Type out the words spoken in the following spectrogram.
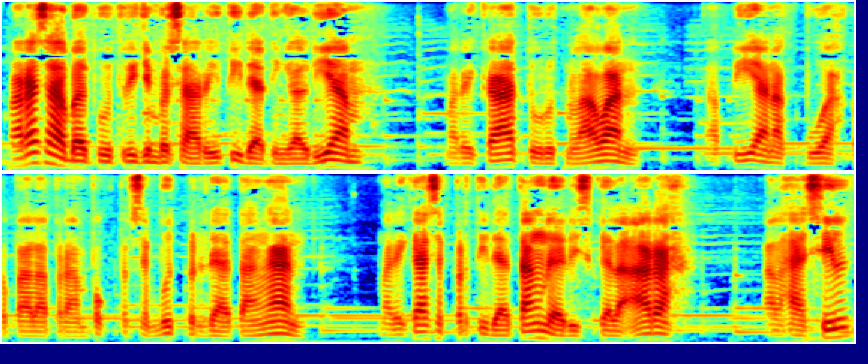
Para sahabat Putri Jembersari tidak tinggal diam. Mereka turut melawan, tapi anak buah kepala perampok tersebut berdatangan. Mereka seperti datang dari segala arah. Alhasil,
